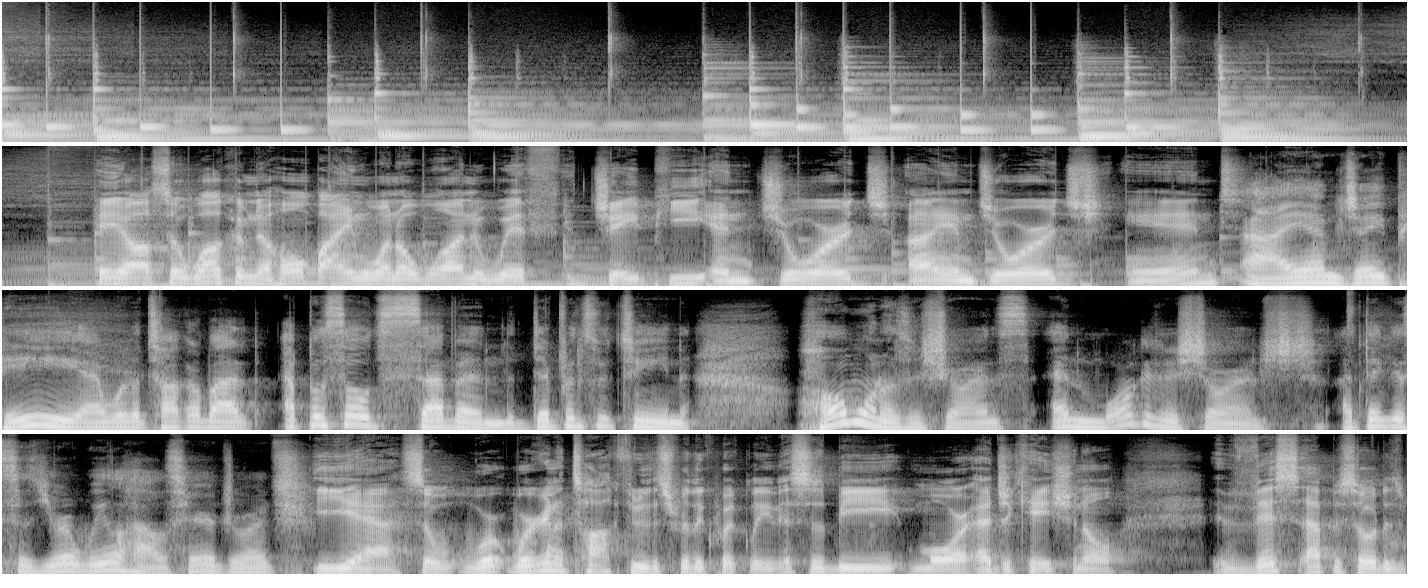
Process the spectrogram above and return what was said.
Hey, also, welcome to Home Buying 101 with JP and George. I am George, and I am JP, and we're going to talk about episode seven the difference between homeowners insurance and mortgage insurance. I think this is your wheelhouse here, George. Yeah, so we're, we're going to talk through this really quickly. This will be more educational. This episode is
